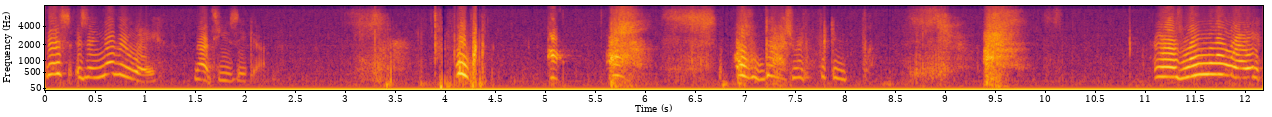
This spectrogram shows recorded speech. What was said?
This is another way not to use a gun. Oh, ah, ah. oh gosh, my freaking. There's one more way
